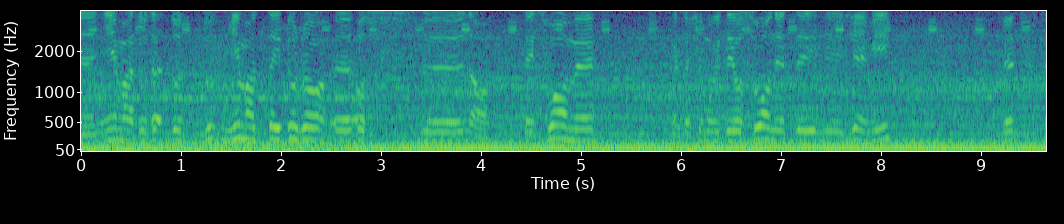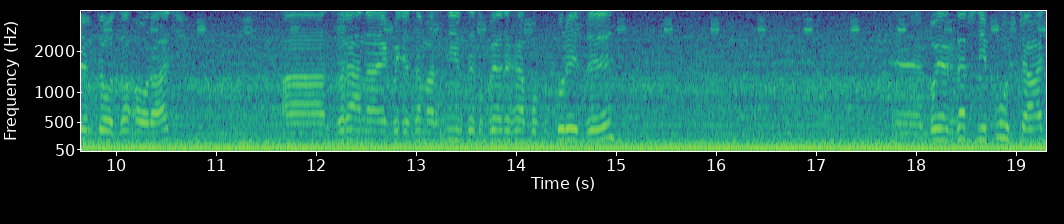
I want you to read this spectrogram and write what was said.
Eee, nie, ma du, du, du, nie ma tutaj dużo yy, os, yy, no, tej słomy, jak to się mówi, tej osłony tej yy, ziemi więc chcę to zaorać. A z rana jak będzie zamarznięte to pojadę chyba po kukurydzy. E, bo jak zacznie puszczać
